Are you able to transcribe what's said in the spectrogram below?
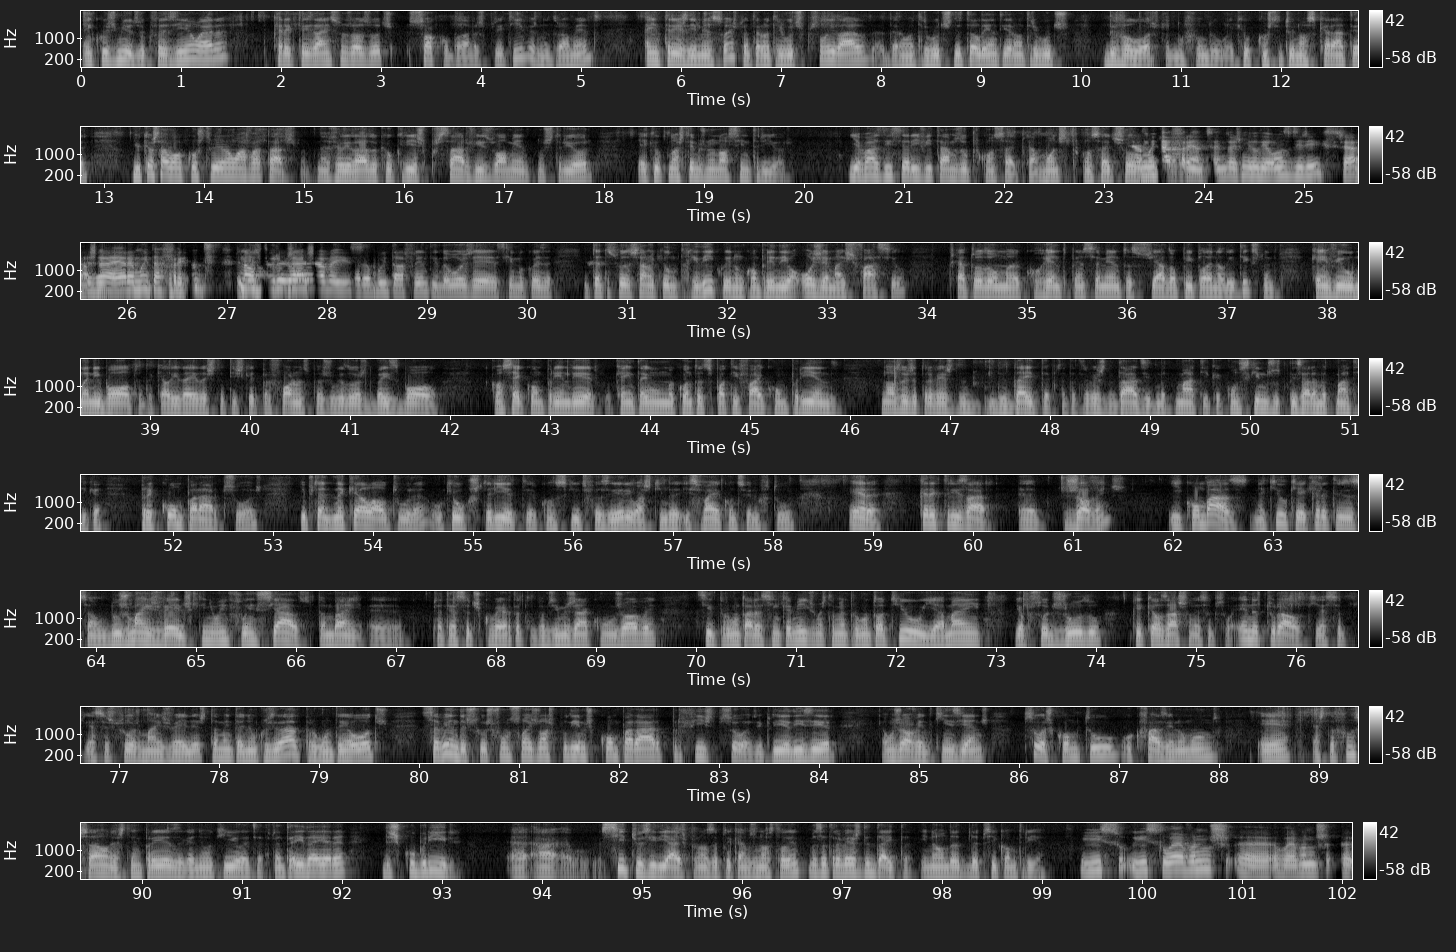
em que os miúdos o que faziam era caracterizarem-se uns aos outros só com palavras positivas, naturalmente, em três dimensões, portanto eram atributos de personalidade, eram atributos de talento e eram atributos de valores, portanto, no fundo aquilo que constitui o nosso caráter, e o que eles estavam a construir eram avatares. Portanto, na realidade o que eu queria expressar visualmente no exterior é aquilo que nós temos no nosso interior. E a base disso era evitarmos o preconceito, porque há montes de preconceitos sobre... Era muito à frente, em 2011 diria que já, já era muito à frente, na altura já achava isso. Era muito à frente, ainda hoje é assim uma coisa... E portanto as pessoas acharam aquilo muito ridículo e não compreendiam. Hoje é mais fácil, porque há toda uma corrente de pensamento associada ao People Analytics, portanto, quem viu o Moneyball, portanto, aquela ideia da estatística de performance para jogadores de beisebol, consegue compreender, quem tem uma conta de Spotify compreende nós hoje, através de, de, data, portanto, através de dados e de matemática, conseguimos utilizar a matemática para comparar pessoas. E, portanto, naquela altura, o que eu gostaria de ter conseguido fazer, eu acho que ainda isso vai acontecer no futuro, era caracterizar uh, jovens e, com base naquilo que é a caracterização dos mais velhos que tinham influenciado também uh, portanto, essa descoberta, portanto, vamos imaginar que um jovem decide perguntar a cinco amigos, mas também pergunta ao tio e à mãe e ao professor de judo o que é que eles acham dessa pessoa. É natural que essa, essas pessoas mais velhas também tenham curiosidade, perguntem a outros, sabendo as suas funções, nós podíamos comparar perfis de pessoas e podia dizer a um jovem de 15 anos, pessoas como tu, o que fazem no mundo é esta função, nesta empresa, ganham aquilo, etc. Portanto, a ideia era descobrir uh, uh, sítios ideais para nós aplicarmos o nosso talento, mas através de data e não da, da psicometria. E isso, isso leva-nos uh, leva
